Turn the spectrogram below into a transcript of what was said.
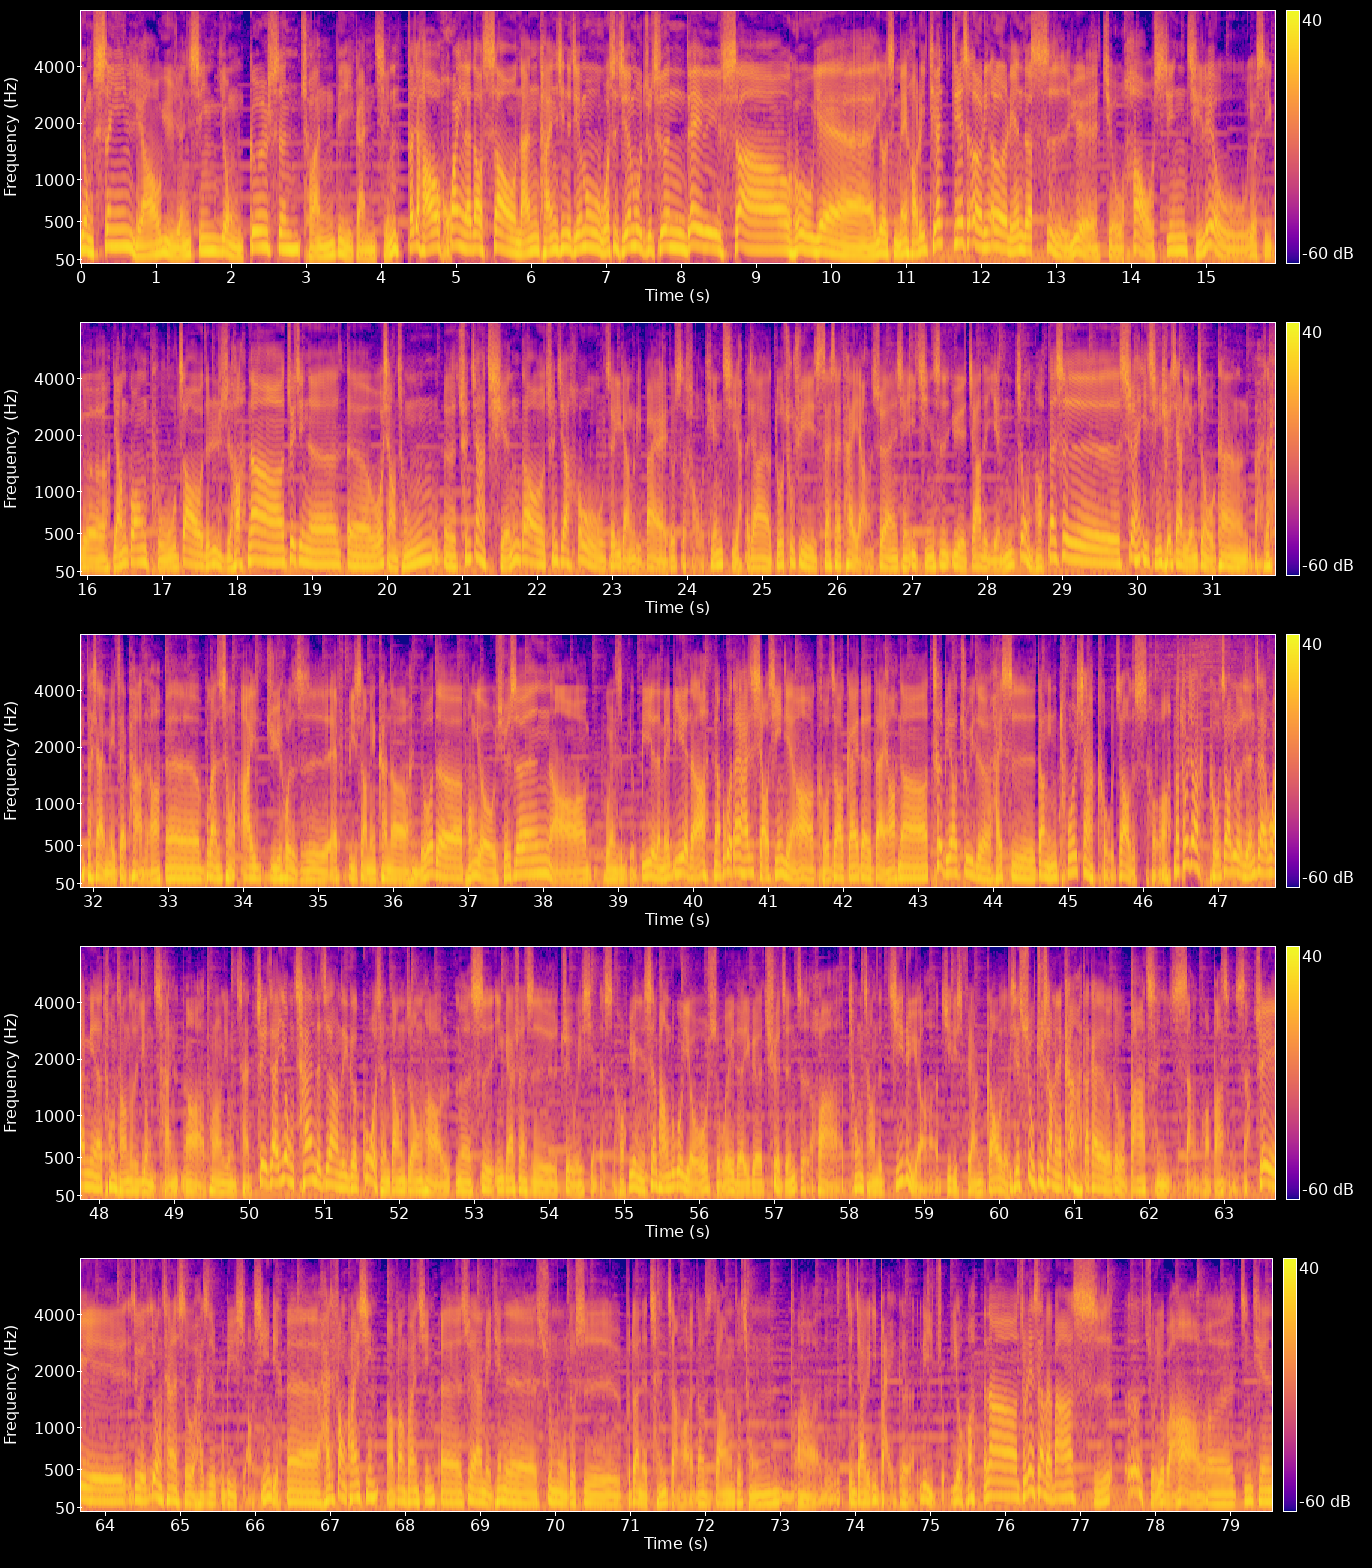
用声音疗愈人心，用歌声传递感情。大家好，欢迎来到少男谈心的节目，我是节目主持人 David 少哦耶，又是美好的一天。今天是二零二二年的四月九号，星期六，又是一个阳光普照的日子哈。那最近呢，呃，我想从呃春假前到春假后这一两个礼拜都是好天气啊，大家要多出去晒晒太阳。虽然现在疫情是越加的严重哈，但是。虽然疫情越加严重，我看好像大家也没在怕的啊。呃，不管是从 IG 或者是 FB 上面看到很多的朋友、学生啊，不管是有毕业的、没毕业的啊，那不过大家还是小心一点啊，口罩该戴的戴啊。那特别要注意的还是当您脱下口罩的时候啊，那脱下口罩又人在外面呢，通常都是用餐啊，通常用餐，所以在用餐的这样的一个过程当中哈，那是应该算是最危险的时候，因为你身旁如果有所谓的一个确诊者的话，通常的几率啊，几率是非常。高的一些数据上面来看啊，大概有都有八成以上啊，八成以上。所以这个用餐的时候还是务必小心一点，呃，还是放宽心啊，放宽心。呃，虽然每天的数目都是不断的成长啊，当时当都从啊增加个一百个例左右哈。那昨天三百八十二左右吧哈，呃，今天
